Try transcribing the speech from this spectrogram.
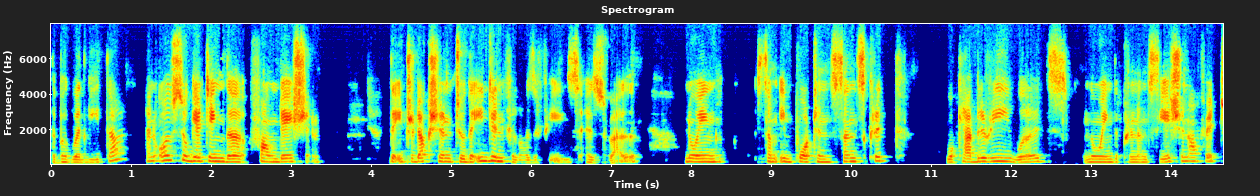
the Bhagavad Gita, and also getting the foundation, the introduction to the Indian philosophies as well, knowing some important Sanskrit vocabulary, words, knowing the pronunciation of it,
